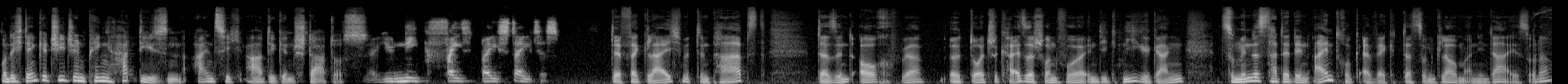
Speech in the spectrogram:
Und ich denke, Xi Jinping hat diesen einzigartigen Status. Der Vergleich mit dem Papst, da sind auch ja, äh, deutsche Kaiser schon vorher in die Knie gegangen. Zumindest hat er den Eindruck erweckt, dass so ein Glauben an ihn da ist, oder?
